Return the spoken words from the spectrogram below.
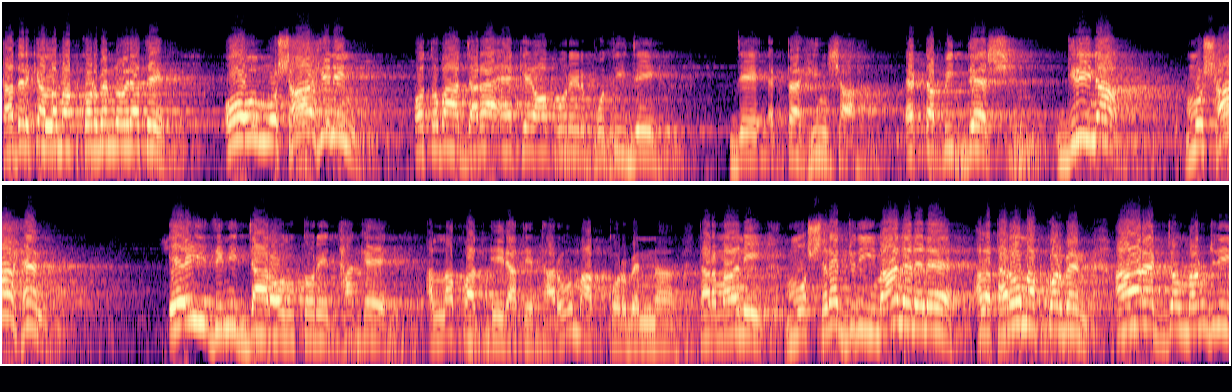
তাদেরকে আল্লাহ মাফ করবেন না ওই রাতে। ও মুশাহিনিন। অথবা যারা একে অপরের প্রতি যে যে একটা হিংসা, একটা বিদ্বেষ, ঘৃণা মুশাহেন এই জিনিস যার অন্তরে থাকে, আল্লাহ পাক এই রাতে তারও মাফ করবেন না। তার মানে মোশরেক যদি ইমান এনে নেয়, আল্লাহ তারও মাফ করবেন। আর একজন মানুষ যদি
